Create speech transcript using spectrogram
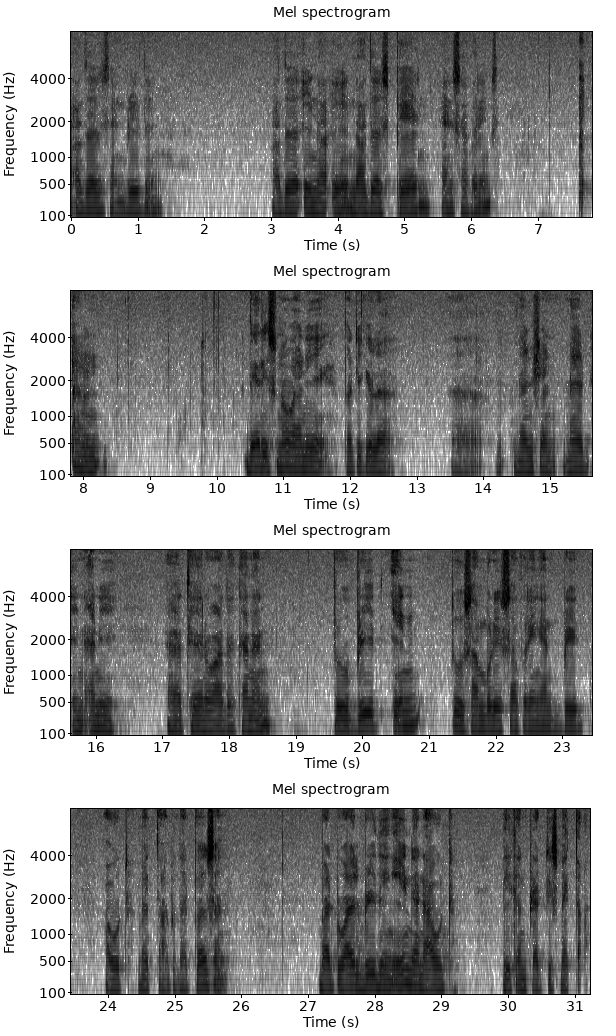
others and breathing other in, in others' pain and sufferings. there is no any particular uh, mention made in any uh, Theravada canon to breathe in to somebody's suffering and breathe out metta to that person. But while breathing in and out, we can practice metta.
